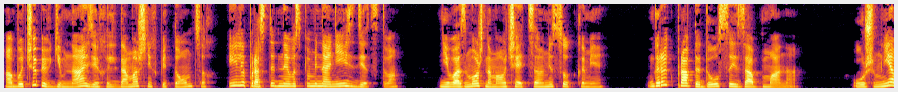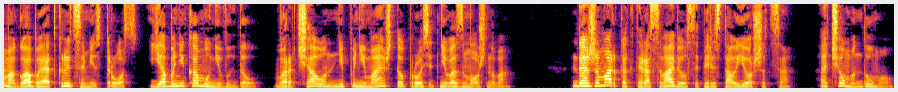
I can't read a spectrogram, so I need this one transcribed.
об учебе в гимназиях или домашних питомцах, или простыдные воспоминания из детства. Невозможно молчать целыми сутками. Грег, правда, дулся из-за обмана. «Уж мне могла бы и открыться, мисс Трос. Я бы никому не выдал», — ворчал он, не понимая, что просит невозможного. Даже Марк как-то расслабился, перестал ершиться. О чем он думал?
